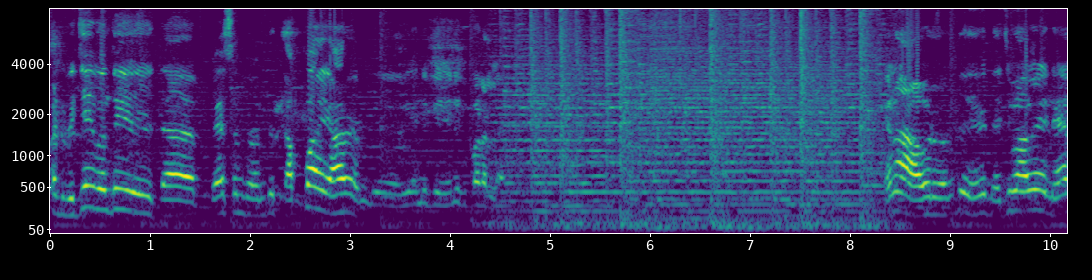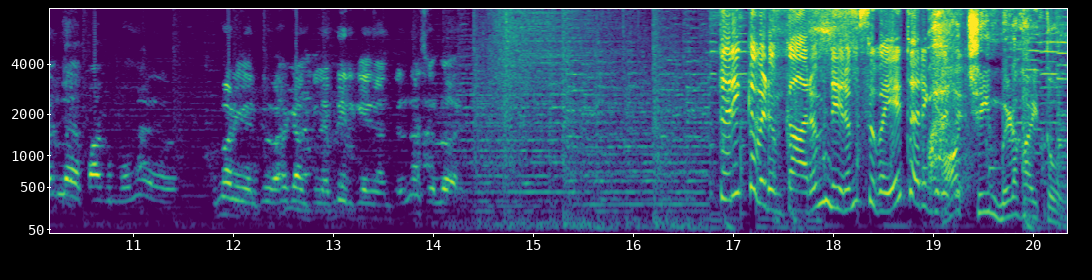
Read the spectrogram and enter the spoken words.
பட் விஜய் வந்து த- பேசுனது வந்து தப்பா யார் எனக்கு எனக்கு படல. ஏன்னா அவர் வந்து நிஜமாவே நேர்ல பார்க்கும்போது குட் மார்னிங் அங்கிள் வணக்கம் அங்கிள் எப்படி இருக்கீங்க அங்கிள் தான் சொல்லுவார். தெறிக்க விடும் காரம் நிறம் சுவையை தருகிறது. ஆச்சி மிளகாய் தூள்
